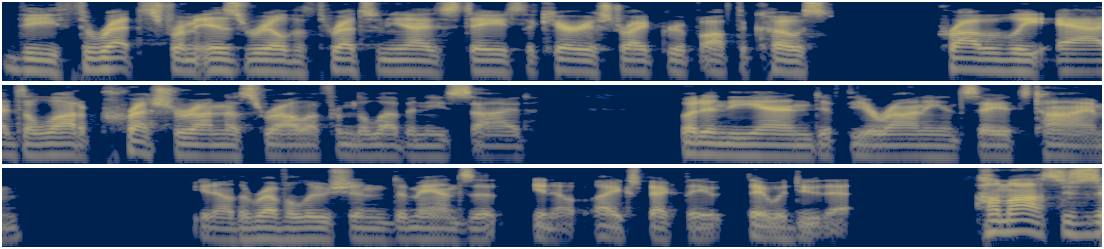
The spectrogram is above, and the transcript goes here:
The threats from Israel, the threats from the United States, the carrier strike group off the coast probably adds a lot of pressure on Nasrallah from the Lebanese side. But in the end, if the Iranians say it's time, you know, the revolution demands it, you know, I expect they, they would do that. Hamas, is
